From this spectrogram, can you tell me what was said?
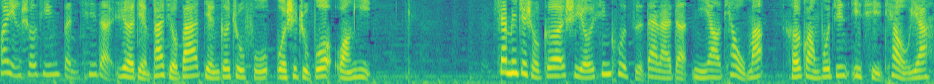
欢迎收听本期的热点八九八点歌祝福，我是主播王毅。下面这首歌是由新裤子带来的《你要跳舞吗》，和广播君一起跳舞呀。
